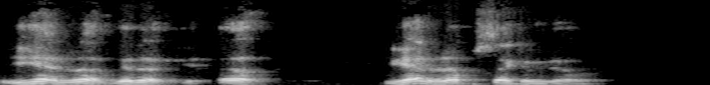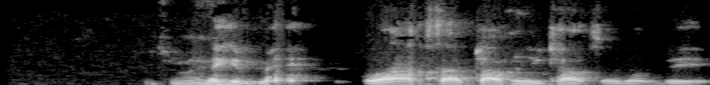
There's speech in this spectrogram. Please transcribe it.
you had it up. Get up. Get up. You had it up a second ago. What you mean? Make. Well, I'll stop talking. You talk so it goes big.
